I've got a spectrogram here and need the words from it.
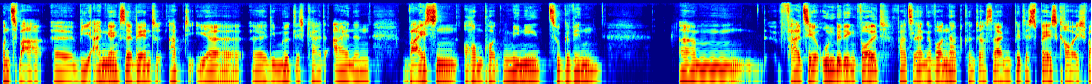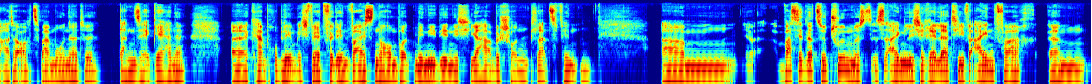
und zwar, äh, wie eingangs erwähnt, habt ihr äh, die Möglichkeit, einen weißen HomePod Mini zu gewinnen. Ähm, falls ihr unbedingt wollt, falls ihr dann gewonnen habt, könnt ihr auch sagen, bitte Space Grau, ich warte auch zwei Monate, dann sehr gerne. Äh, kein Problem, ich werde für den weißen HomePod Mini, den ich hier habe, schon einen Platz finden. Ähm, was ihr dazu tun müsst, ist eigentlich relativ einfach. Ähm,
